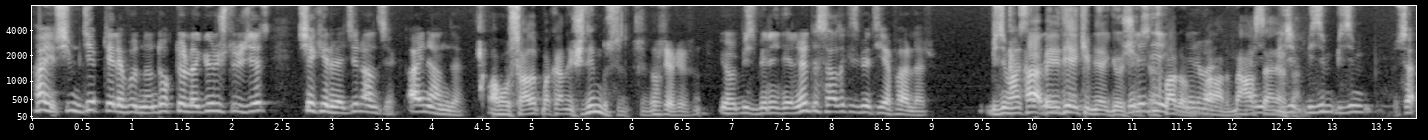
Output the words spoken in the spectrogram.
Hayır şimdi cep telefonundan doktorla görüştüreceğiz. Şeker ilacını alacak aynı anda. Ama bu Sağlık Bakanı işi değil mi bu? Siz, nasıl yapacaksınız? Yo, biz belediyelere de sağlık hizmeti yaparlar. Bizim hastane, Ha belediye hekimleri görüşeceksiniz. belediye Pardon. Pardon. Ben Yani hastane bizim, bizim, bizim sa-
